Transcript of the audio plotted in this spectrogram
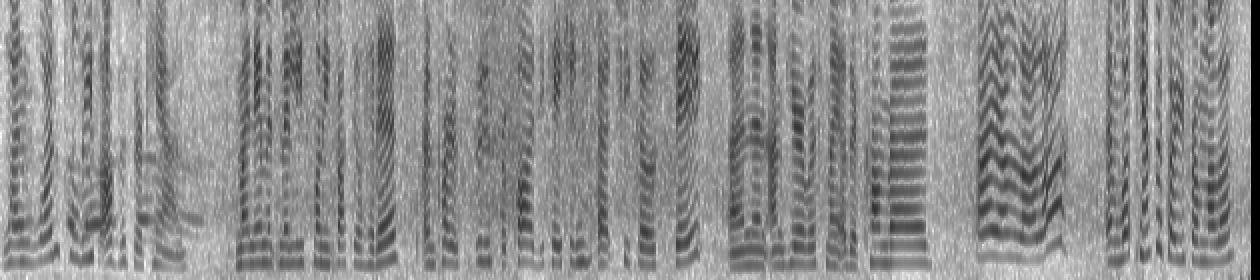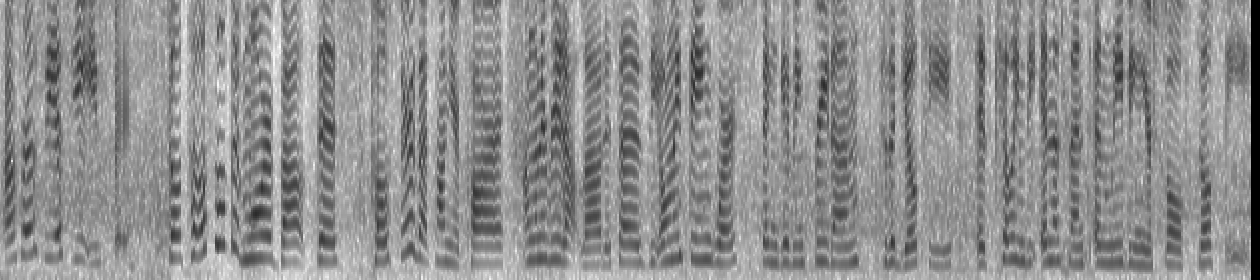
when one police officer can. My name is Melis Bonifacio Jerez. I'm part of Students for Quality Education at Chico State, and then I'm here with my other comrades. Hi, I'm Lala. And what campus are you from, Lala? I'm from CSU East Bay. So tell us a little bit more about this poster that's on your car. I'm going to read it out loud. It says, The only thing worse than giving freedom to the guilty is killing the innocent and leaving your soul filthy.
